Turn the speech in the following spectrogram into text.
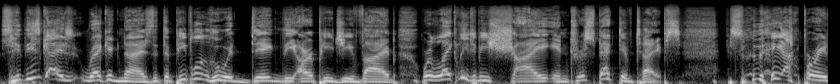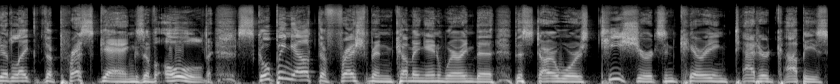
See, these guys recognized that the people who would dig the RPG vibe were likely to be shy, introspective types. So they operated like the press gangs of old, scoping out the freshmen coming in wearing the, the Star Wars t shirts and carrying tattered copies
